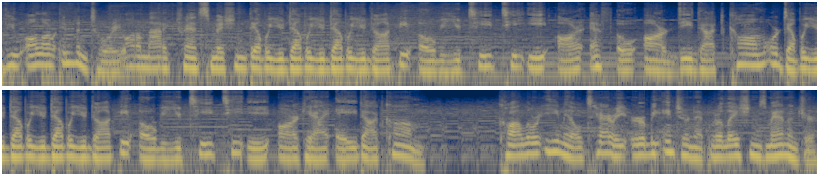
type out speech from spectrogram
View all our inventory automatic transmission www.bobutterford.com or www.bobutterkia.com. Call or email Terri Irby Internet Relations Manager.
